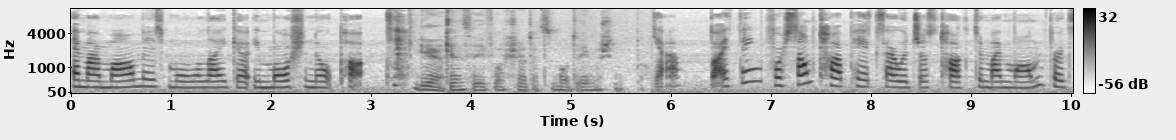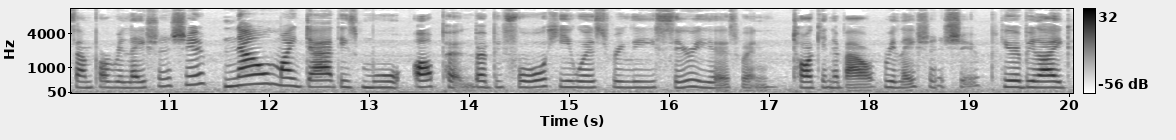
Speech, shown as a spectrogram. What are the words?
And my mom is more like an emotional part. Yeah. I Can say for sure that's more the emotion part. yeah. But I think for some topics, I would just talk to my mom. For example, relationship. Now my dad is more open, but before he was really serious when talking about relationship. He would be like,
